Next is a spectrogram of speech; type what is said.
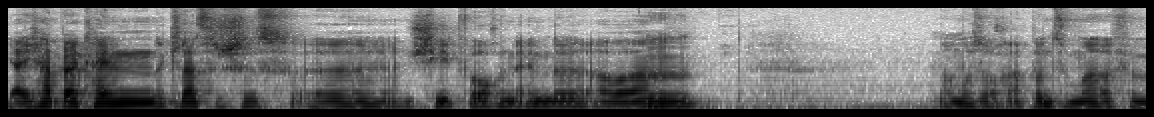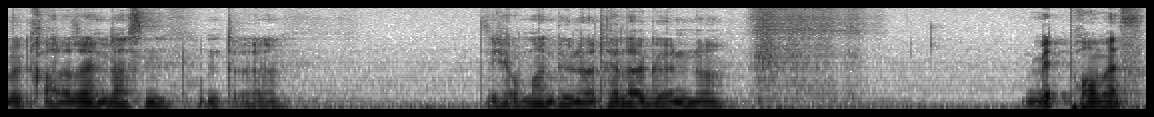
ja, ich habe ja kein klassisches äh, Cheat-Wochenende, aber mhm. man muss auch ab und zu mal fünf gerade sein lassen und äh, sich auch mal einen Döner-Teller gönnen, ne? Mit Pommes?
